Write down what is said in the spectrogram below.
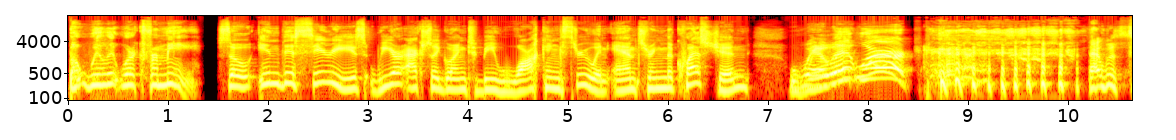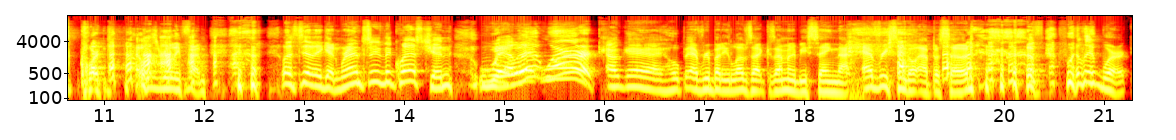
but will it work for me? So, in this series, we are actually going to be walking through and answering the question Will it work? that was Court. That was really fun. Let's do that again. We're answering the question Will it work? Okay, I hope everybody loves that because I'm going to be saying that every single episode. will it work?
